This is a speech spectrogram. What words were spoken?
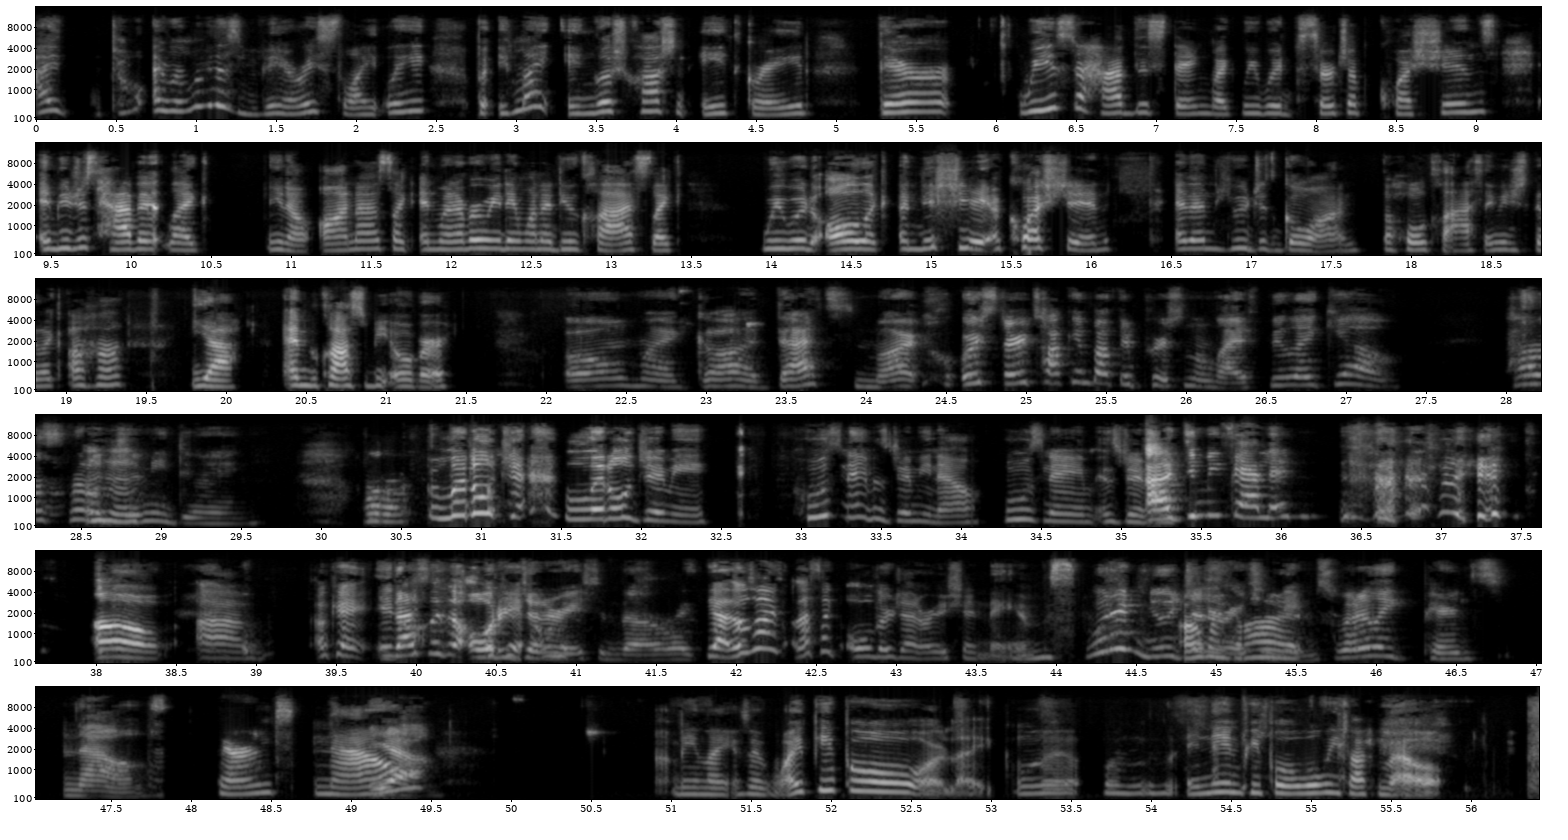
I don't. I remember this very slightly, but in my English class in eighth grade, there we used to have this thing like we would search up questions and we just have it like you know on us like and whenever we didn't want to do class like we would all like initiate a question and then he would just go on the whole class and we'd just be like uh-huh yeah and the class would be over oh my god that's smart or start talking about their personal life be like yo how's little mm-hmm. jimmy doing oh. little J- little jimmy whose name is jimmy now whose name is jimmy uh jimmy fallon oh um Okay, that's like the older okay, generation though. Like yeah, those are that's like older generation names. What are new oh generation oh names? What are like parents now? Parents now? Yeah. I mean, like, is it white people or like what, what, Indian people? What are we talking about?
